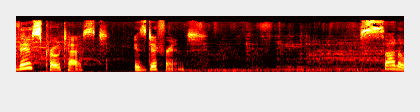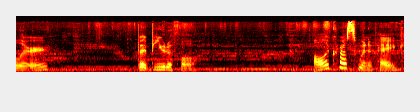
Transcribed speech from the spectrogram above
This protest is different, subtler, but beautiful. All across Winnipeg,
